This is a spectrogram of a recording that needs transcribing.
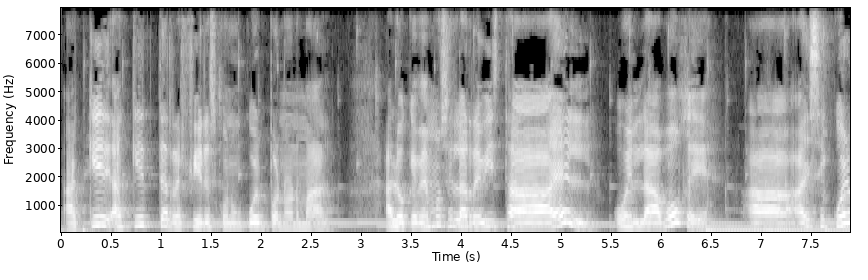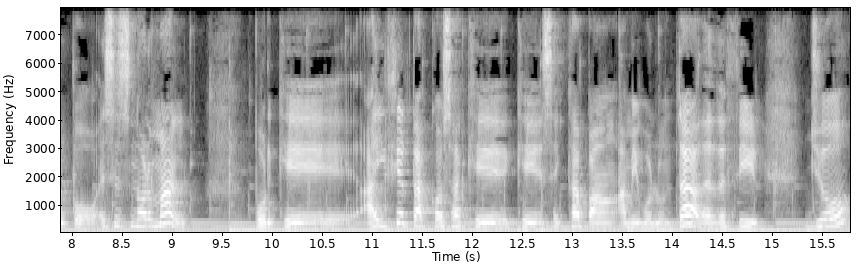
¿A qué, a qué te refieres con un cuerpo normal? a lo que vemos en la revista él o en la Vogue, a, ese cuerpo, ese es normal, porque hay ciertas cosas que, que, se escapan a mi voluntad, es decir, yo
